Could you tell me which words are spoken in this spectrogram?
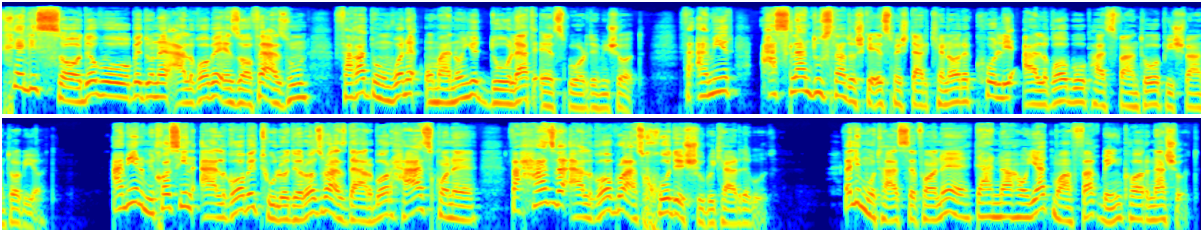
خیلی ساده و بدون القاب اضافه از اون فقط به عنوان امنای دولت اسم برده می‌شد. و امیر اصلا دوست نداشت که اسمش در کنار کلی القاب و پسفنتا و پیشفنتا بیاد. امیر می‌خواست این القاب طول و دراز رو از دربار حذف کنه و حذف القاب رو از خودش شروع کرده بود. ولی متاسفانه در نهایت موفق به این کار نشد.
